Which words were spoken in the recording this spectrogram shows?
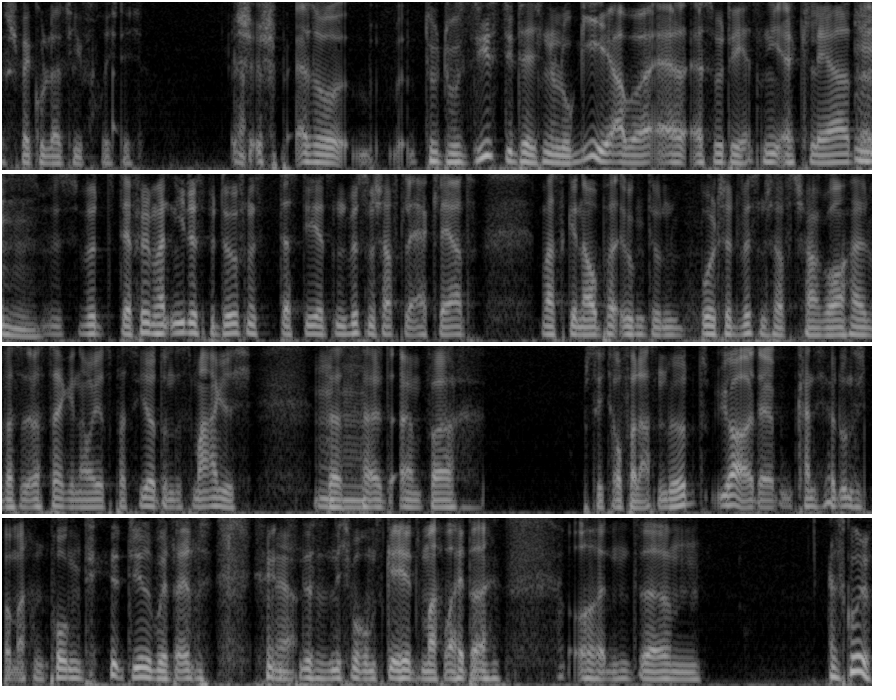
Spekulativ, richtig. also du, du siehst die Technologie, aber er, es wird dir jetzt nie erklärt. Es, Mhm. es wird, der Film hat nie das Bedürfnis, dass dir jetzt ein Wissenschaftler erklärt, was genau, irgendein Bullshit-Wissenschaftsjargon halt, was, was da genau jetzt passiert und das mag ich, dass Mhm. halt einfach sich darauf verlassen wird, ja, der kann sich halt unsichtbar machen, Punkt, deal with it. Ja. Das ist nicht, worum es geht, mach weiter. Und ähm, das ist cool.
